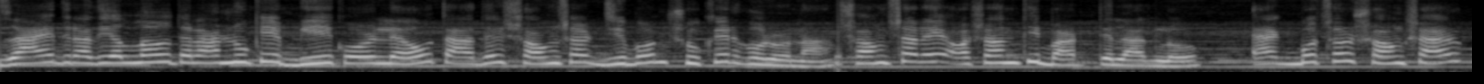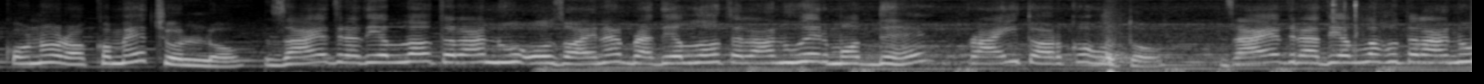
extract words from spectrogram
জায়েদ রাদিয়াল্লাহ তালাহুকে বিয়ে করলেও তাদের সংসার জীবন সুখের হলো না। সংসারে অশান্তি বাড়তে লাগল। এক বছর সংসার কোনো রকমে চলল। জায়েদ রাদিয়াল্লাহ তালাহু ও জয়নাব রাদিয়াল্লাহ তালাহু এর মধ্যে প্রায় তর্ক হতো। জায়েদ রাদিয়াল্লাহ তালাহু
